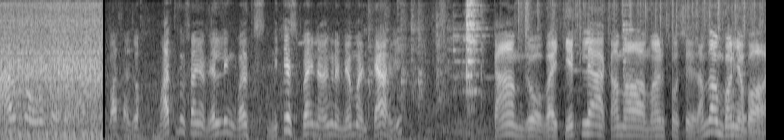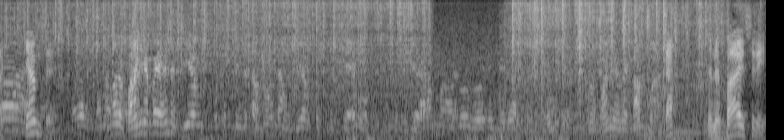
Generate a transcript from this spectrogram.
હાલ તો ઓછો છે. પાછા જો માતૃસાયા વેલ્ડિંગ વર્ક્સ નીતેશભાઈના આંગણે મહેમાન થયા આવી કામ જો ભાઈ, કેટલા કામવાળા માણસો છે. રામ રામ ભાણિયાભાઈ, કેમ છે? અમારે ભાણિયાભાઈ હે ને, બે વખતથી નતા મળતા. હું બે વખત આવ્યો. અમારા ભાણિયાભાઈ કામમાં હતા. અને ભાઈ શ્રી.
